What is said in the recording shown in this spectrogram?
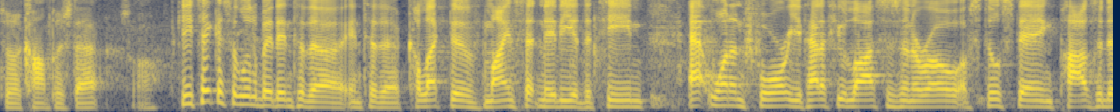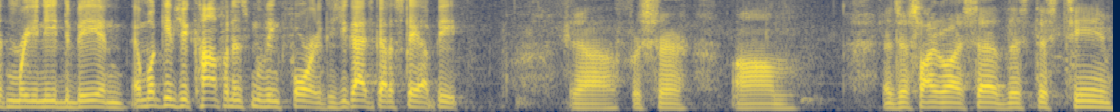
to accomplish that. So. Can you take us a little bit into the into the collective mindset maybe of the team at one and four? You've had a few losses in a row of still staying positive and where you need to be, and, and what gives you confidence moving forward? Because you guys got to stay upbeat. Yeah, for sure. Um, and just like what I said, this this team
